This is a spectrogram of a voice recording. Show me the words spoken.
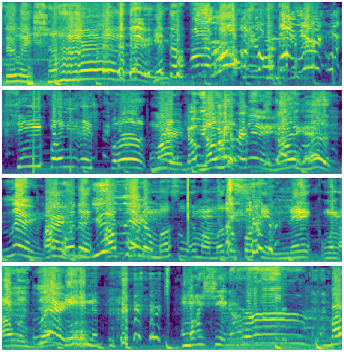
still in shock. Lyric. Get the fuck out! She funny as fuck. My, Lyric, don't be no look, no look. Lyric. I pulled a, You I pulled a muscle in my motherfucking neck when I was ducking. my shit hurt. Bro.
